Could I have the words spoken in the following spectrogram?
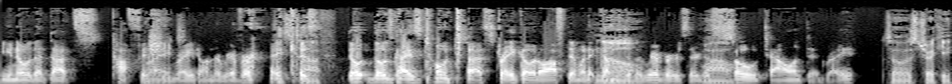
you know that that's tough fishing, Right. right, on the river, because th- those guys don't uh, strike out often when it comes No. to the rivers. They're just Wow. so talented, right? So it was tricky.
